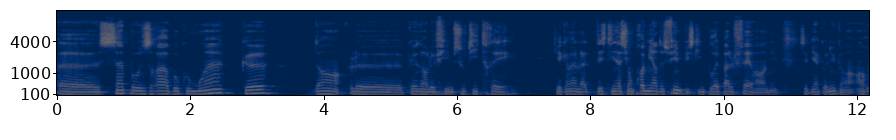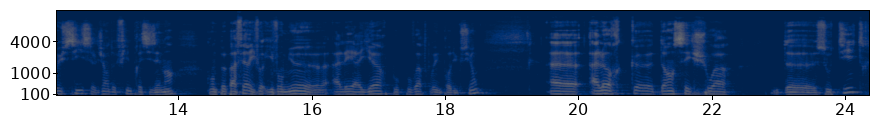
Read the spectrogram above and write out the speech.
euh, s'imposera beaucoup moins que que dans le film sous-titré, qui est quand même la destination première de ce film, puisqu'il ne pourrait pas le faire. C'est bien connu qu'en Russie, c'est le genre de film précisément qu'on ne peut pas faire. Il, vaut mieux euh, aller ailleurs pour pouvoir trouver une production. Euh, alors que dans ces choix de sous-titres,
